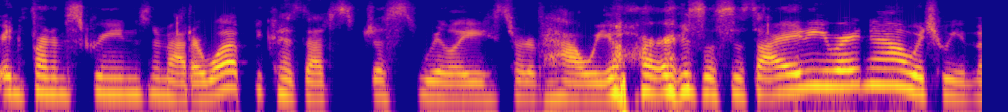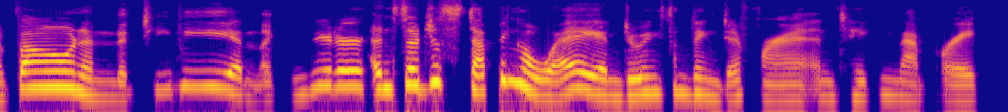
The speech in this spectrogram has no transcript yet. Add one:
in front of screens no matter what because that's just really sort of how we are as a society right now between the phone and the tv and the computer and so just stepping away and doing something different and taking that break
